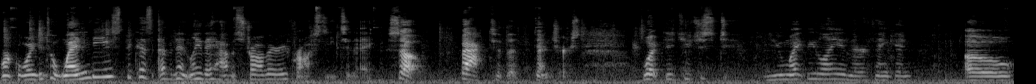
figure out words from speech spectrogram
We're going to Wendy's because evidently they have a strawberry frosty today. So, back to the dentures. What did you just do? You might be laying there thinking, oh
